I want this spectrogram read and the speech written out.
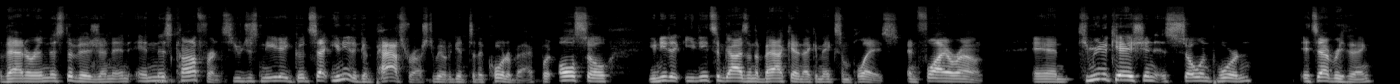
that are in this division and in this conference. You just need a good set. You need a good pass rush to be able to get to the quarterback, but also you need a, you need some guys on the back end that can make some plays and fly around. And communication is so important. It's everything.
